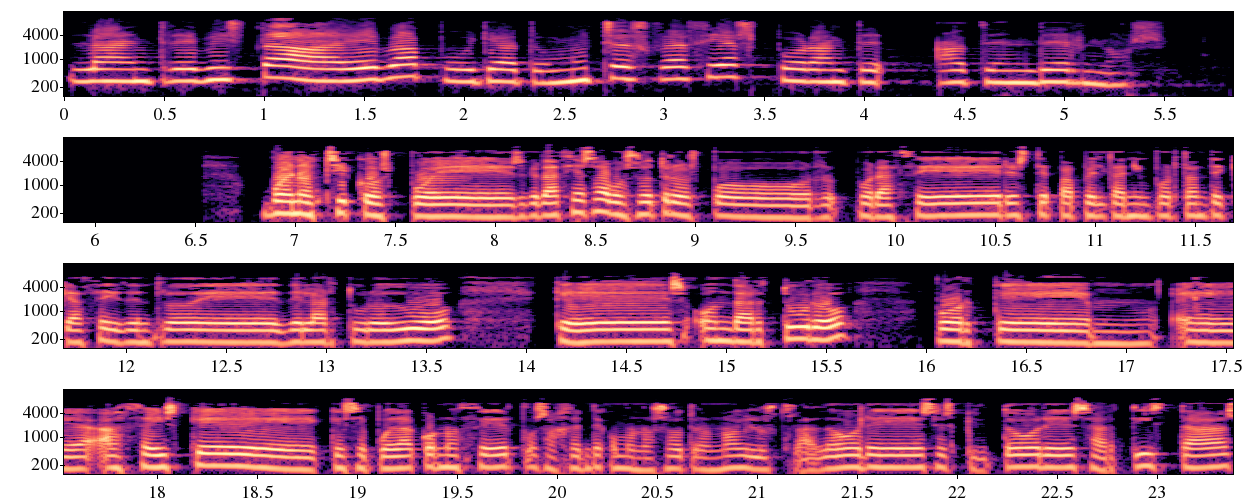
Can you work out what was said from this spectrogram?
la entrevista a Eva Pollato. Muchas gracias por atendernos. Bueno, chicos, pues gracias a vosotros por, por hacer este papel tan importante que hacéis dentro de, del Arturo Dúo, que es Onda Arturo, porque mm, eh, hacéis que, que, se pueda conocer pues a gente como nosotros, ¿no? Ilustradores, escritores, artistas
